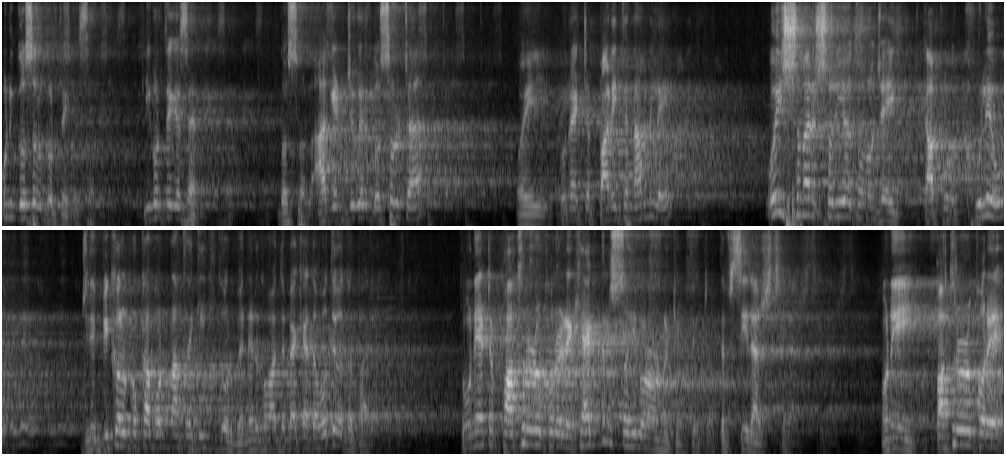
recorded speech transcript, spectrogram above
উনি গোসল করতে গেছেন। কি করতে গেছেন? গোসল। আগের যুগের গোসলটা ওই কোনো একটা পানিতে নামলে ওই সময়ের শরীয়ত অনুযায়ী কাপড় খুলেও যদি বিকল্প কাপড় না থাকে, কি করবেন? এরকম হয়তো বেকায়দা হতে হতে পারে। তো উনি একটা পাথরের উপরে রেখে একদম সহি বর্ণনা কিন্তু এটা, তফসির আসছে। উনি পাথরের উপরে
